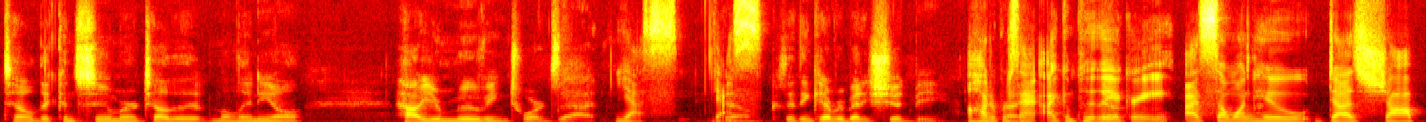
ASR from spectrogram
tell the consumer, tell the millennial how you're moving towards that. Yes. Yes. Because you know, I think everybody should be. 100%. Right? I completely yeah. agree. As someone who does shop,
